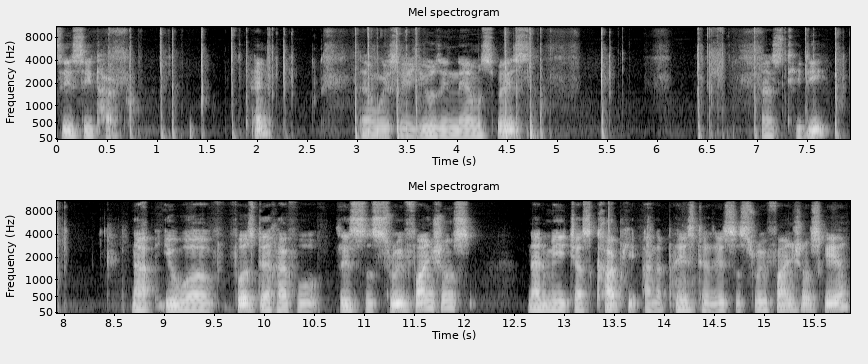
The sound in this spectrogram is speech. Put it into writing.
cctype. Okay? Then we say using namespace std now you will first have these three functions. Let me just copy and paste these three functions here.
